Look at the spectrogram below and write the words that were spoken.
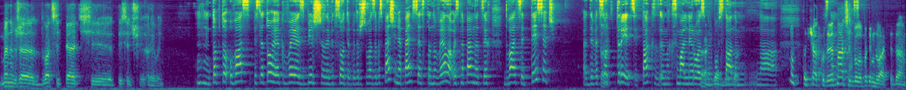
в мене вже 25 тисяч гривень. Угу. Тобто, у вас після того, як ви збільшили відсоток від грошового забезпечення, пенсія становила ось напевно цих 20 тисяч 930, так? з- Максимальний розмір Так, був станом на Ну, спочатку 19 було, потім 20, так. Да.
